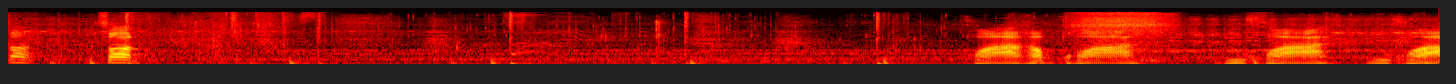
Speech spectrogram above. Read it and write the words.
ซ่อนซ่อนขวาครับขวาอยู่ขวาอยู่ขวา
